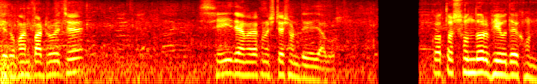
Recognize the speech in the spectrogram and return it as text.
যে দোকানপাট রয়েছে, সেই দিয়ে আমরা এখন স্টেশন দিকে যাব। কত সুন্দর ভিউ দেখুন।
